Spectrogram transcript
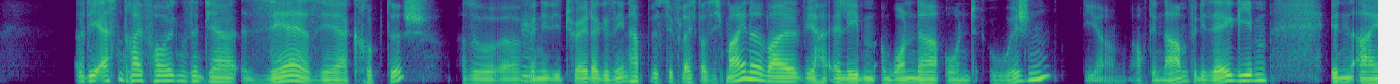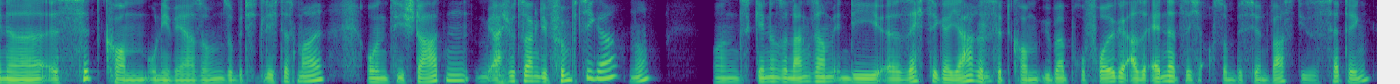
äh, die ersten drei Folgen sind ja sehr, sehr kryptisch. Also, äh, hm. wenn ihr die Trailer gesehen habt, wisst ihr vielleicht, was ich meine, weil wir erleben Wanda und Vision die ja auch den Namen für die Serie geben, in eine Sitcom-Universum, so betitel ich das mal. Und die starten, ja, ich würde sagen, die 50er, ne? Und gehen dann so langsam in die äh, 60er Jahre mhm. Sitcom über pro Folge. Also ändert sich auch so ein bisschen was, dieses Setting.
